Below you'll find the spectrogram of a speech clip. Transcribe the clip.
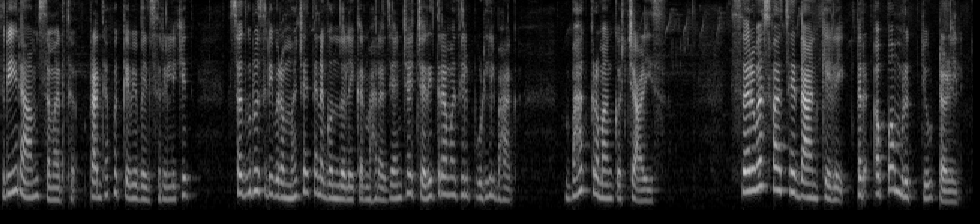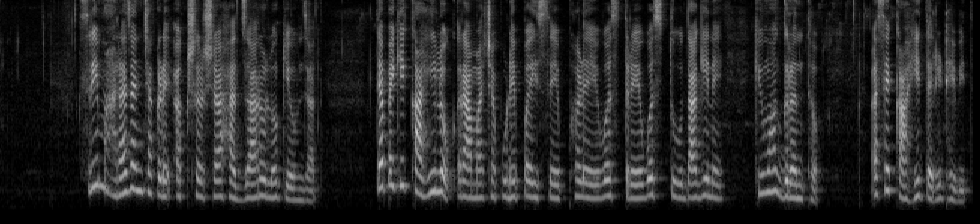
श्रीराम समर्थ प्राध्यापक के व्ही बेलसरे लिखित सद्गुरू श्री ब्रह्मचैतन्य गोंदवलेकर महाराज यांच्या चरित्रामधील पुढील भाग भाग क्रमांक चाळीस. सर्वस्वाचे दान केले तर अपमृत्यू टळेल. श्री महाराजांच्याकडे अक्षरशः हजारो लोक येऊन जात. त्यापैकी काही लोक रामाच्या पुढे पैसे फळे वस्त्रे वस्तू दागिने किंवा ग्रंथ असे काहीतरी ठेवीत.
